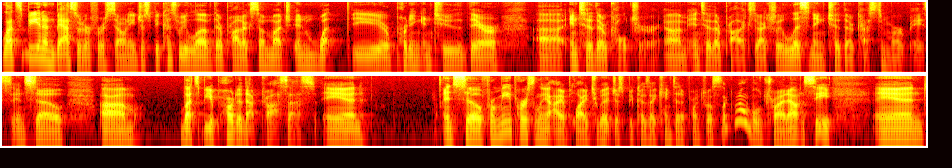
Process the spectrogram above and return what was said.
let's be an ambassador for Sony just because we love their products so much and what they're putting into their uh, into their culture, um, into their products. They're actually listening to their customer base, and so um, let's be a part of that process. And and so for me personally, I applied to it just because I came to the point where I was like, well, we'll try it out and see. And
